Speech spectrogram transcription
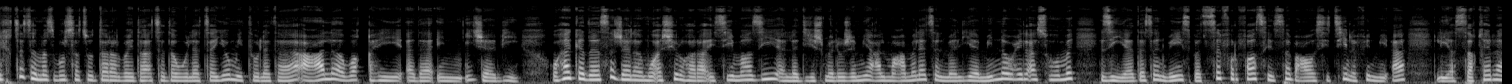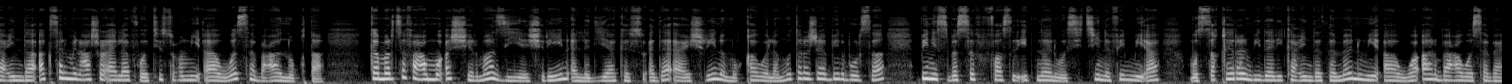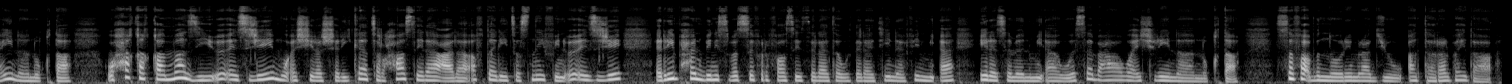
اختتمت بورصة الدار البيضاء تداولات يوم الثلاثاء على وقع أداء إيجابي. وهكذا سجل مؤشرها الرئيسي مازي الذي يشمل جميع المعاملات المالية من نوع الأسهم زيادة بنسبة 0.66% ليستقر عند أكثر من 10907 نقطة. كما ارتفع مؤشر مازي 20 الذي يعكس أداء 20 مقاولة مدرجة بالبورصة بنسبة 0.62% مستقرا بذلك عند 874 نقطة. وحقق مازي ESG مؤشر الشركات الحاصلة على أفضل تصنيف ESG ربحا بنسبة 0.33% إلى 827 نقطة. صفاء بن نوريم راديو الدار البيضاء.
